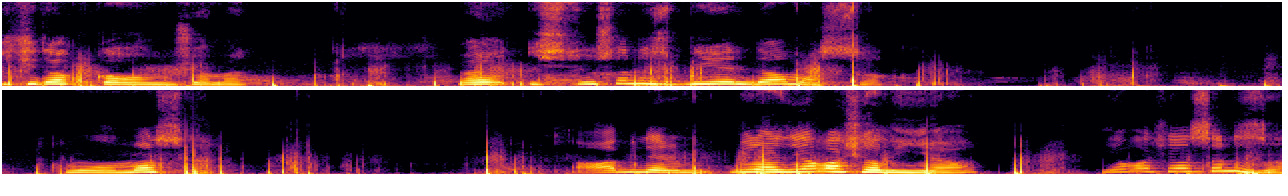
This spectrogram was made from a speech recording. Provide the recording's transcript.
2 dakika olmuş hemen. Ben istiyorsanız bir el daha bassak. Ama olmaz ki. Abilerim biraz yavaş alın ya. Yavaş alsanıza.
